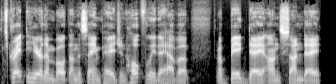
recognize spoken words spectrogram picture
It's great to hear them both on the same page, and hopefully they have a, a big day on Sunday.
